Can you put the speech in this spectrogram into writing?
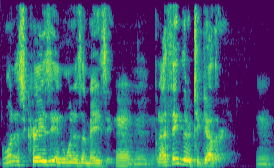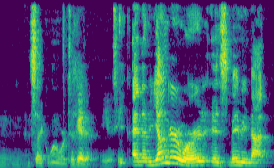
One is crazy and one is amazing. Mm, mm, mm. But I think they're together. It's like one word. Together, you think. And a younger word is maybe not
